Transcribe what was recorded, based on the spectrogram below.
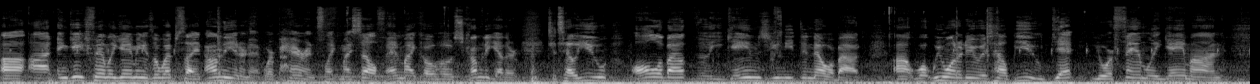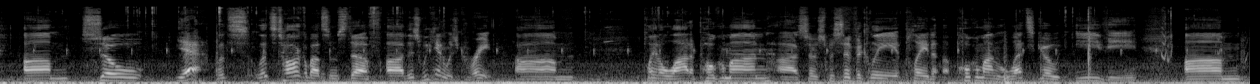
uh, uh, Engaged Family Gaming is a website on the internet where parents like myself and my co hosts come together to tell you all about the games you need to know about. Uh, what we want to do is help you get your family game on. Um, so, yeah, let's let's talk about some stuff. Uh, this weekend was great. Um, played a lot of Pokemon. Uh, so specifically, played Pokemon Let's Go Eevee. Um,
